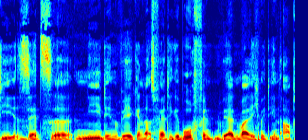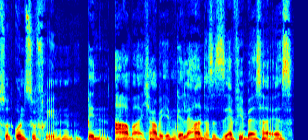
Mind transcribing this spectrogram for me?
die Sätze nie den Weg in das fertige Buch finden werden, weil ich mit ihnen absolut unzufrieden bin. Aber ich habe eben gelernt, dass es sehr viel besser ist,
